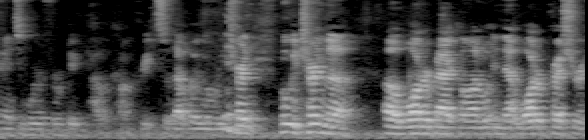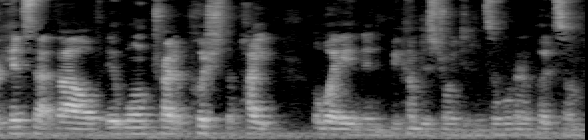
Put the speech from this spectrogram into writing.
fancy word for a big pile of concrete. So that way, when we turn when we turn the uh, water back on and that water pressure hits that valve, it won't try to push the pipe away and become disjointed. And so we're going to put some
